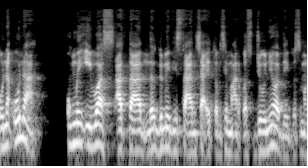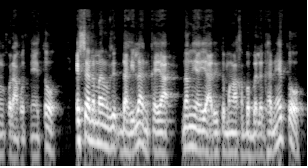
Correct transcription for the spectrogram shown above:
Una-una, umiiwas at uh, dumidistansya itong si Marcos Jr. dito sa mga kurakot na ito. Eh siya naman ang dahilan kaya nangyayari itong mga kababalaghan na ito.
